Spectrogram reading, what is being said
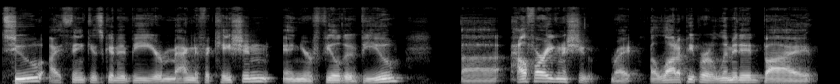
Two, I think, is going to be your magnification and your field of view. Uh, how far are you going to shoot? Right. A lot of people are limited by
